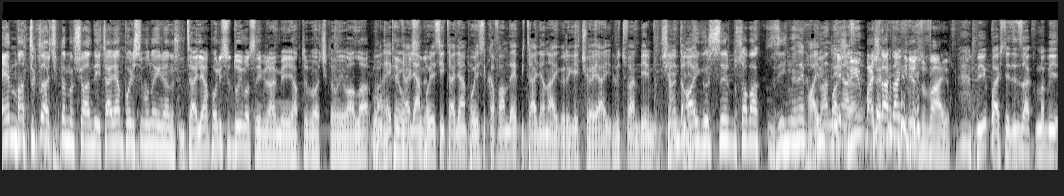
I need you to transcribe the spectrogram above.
En mantıklı açıklama şu anda İtalyan polisi buna inanır. İtalyan polisi duymasın İbrahim Bey'in yaptığı bu açıklamayı. Valla bu hep teorisini- İtalyan polisi, İtalyan polisi kafamda hep İtalyan aygırı geçiyor ya. Lütfen benim şeyim Sen de aygır sır bu sabah zihnin hep Hayvan büyük baş. Hep büyük başlardan gidiyorsun Fahir. Büyük baş dediniz aklıma bir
